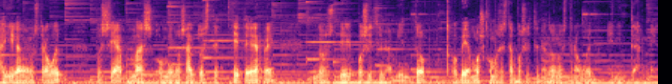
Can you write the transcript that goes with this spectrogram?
ha llegado a nuestra web, pues sea más o menos alto este CTR, nos dé posicionamiento o veamos cómo se está posicionando nuestra web en Internet.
